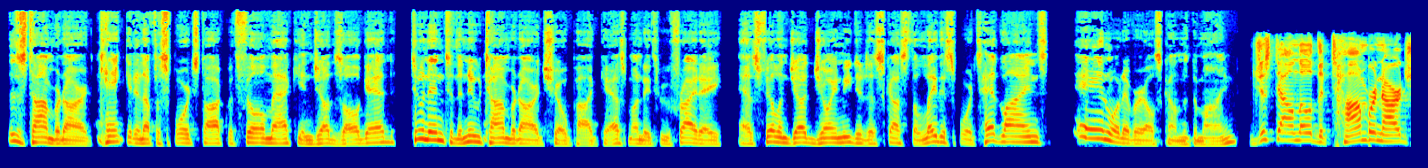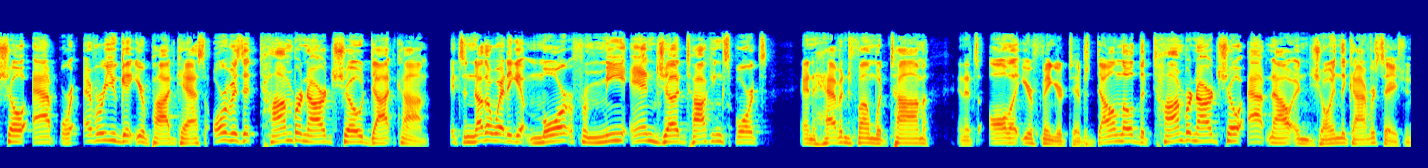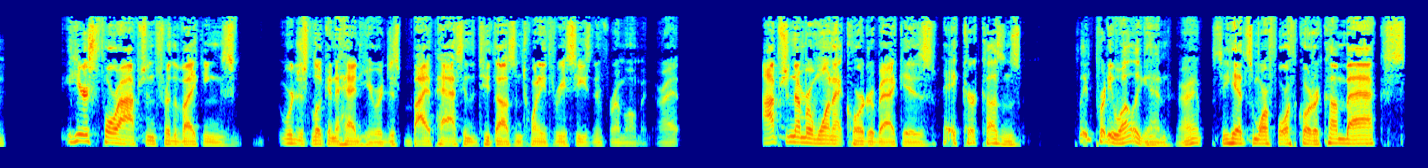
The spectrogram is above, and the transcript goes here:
This is Tom Barnard. Can't get enough of sports talk with Phil Mackey and Judd Zulgad? Tune in to the new Tom Barnard Show podcast Monday through Friday as Phil and Judd join me to discuss the latest sports headlines and whatever else comes to mind. Just download the Tom Barnard Show app wherever you get your podcasts or visit tombarnardshow.com. It's another way to get more from me and Judd talking sports and having fun with Tom, and it's all at your fingertips. Download the Tom Barnard Show app now and join the conversation here's four options for the Vikings. We're just looking ahead here. We're just bypassing the 2023 season for a moment. All right. Option number one at quarterback is hey, Kirk Cousins played pretty well again. Right. So he had some more fourth quarter comebacks.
